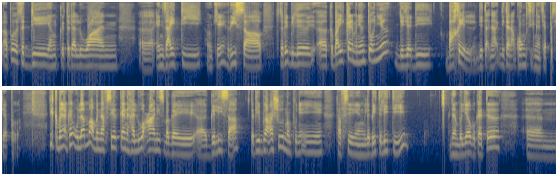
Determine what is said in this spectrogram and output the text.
apa sedih yang keterlaluan uh, anxiety, okay, risau. Tetapi bila uh, kebaikan menyentuhnya, dia jadi bakhil. Dia tak nak dia tak nak kongsi dengan siapa-siapa. Jadi kebanyakan ulama menafsirkan halua ni sebagai uh, gelisah, tapi Ibn Ashur mempunyai tafsir yang lebih teliti dan beliau berkata um,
